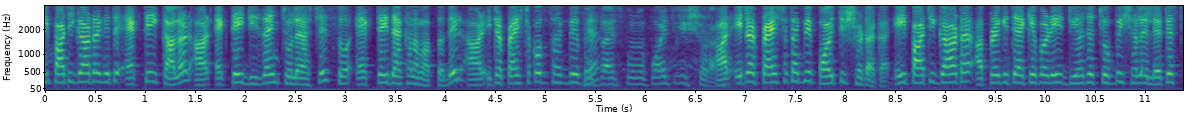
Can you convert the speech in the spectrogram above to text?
এই পার্টি গার্ডার কিন্তু একটাই কালার আর একটাই ডিজাইন চলে আসছে সো একটাই দেখালাম আপনাদের। আর এটার প্রাইসটা কত থাকবে ভাই প্রাইস পড়বে পঁয়ত্রিশশো টাকা। আর এটার প্রাইসটা থাকবে পঁয়ত্রিশশো টাকা। এই পার্টি গাড়াটা আপনারা কিন্তু একেবারেই দুই হাজার চব্বিশ সালের লেটেস্ট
